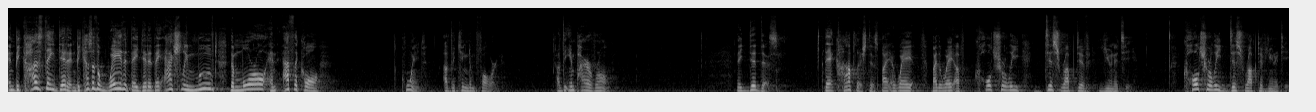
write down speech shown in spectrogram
and because they did it, and because of the way that they did it, they actually moved the moral and ethical point of the kingdom forward, of the empire of Rome. They did this. They accomplished this by, a way, by the way of culturally disruptive unity. Culturally disruptive unity.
